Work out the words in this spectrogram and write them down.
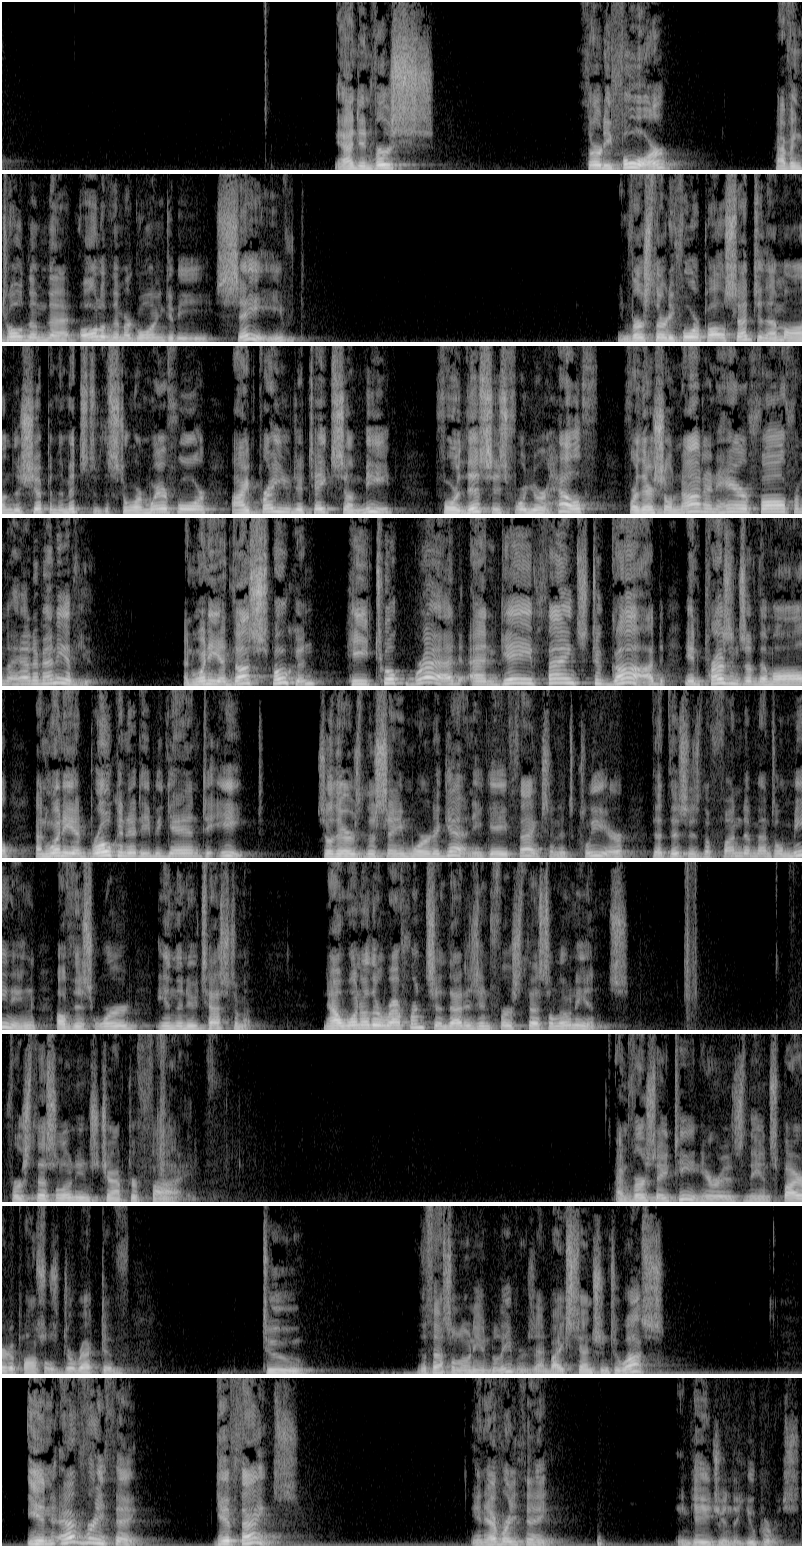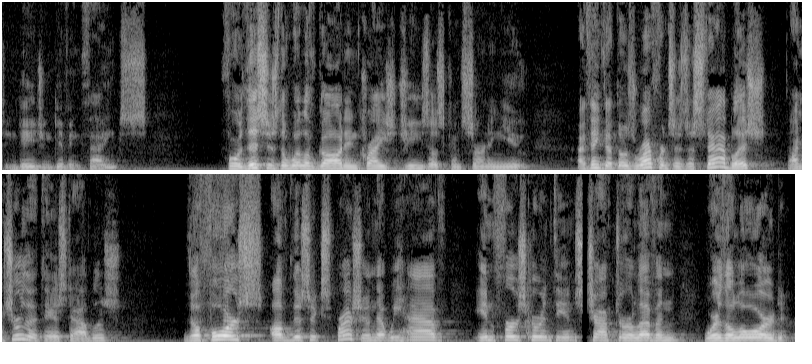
And in verse 34, having told them that all of them are going to be saved, in verse 34, Paul said to them on the ship in the midst of the storm, Wherefore, I pray you to take some meat, for this is for your health, for there shall not an hair fall from the head of any of you. And when he had thus spoken, he took bread and gave thanks to God in presence of them all. And when he had broken it, he began to eat. So there's the same word again. He gave thanks, and it's clear that this is the fundamental meaning of this word in the New Testament. Now, one other reference, and that is in 1 Thessalonians. 1 Thessalonians chapter 5. And verse 18 here is the inspired apostle's directive to the Thessalonian believers and by extension to us. In everything, Give thanks in everything. Engage in the Eucharist, engage in giving thanks. For this is the will of God in Christ Jesus concerning you. I think that those references establish, I'm sure that they establish, the force of this expression that we have in 1 Corinthians chapter 11, where the Lord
